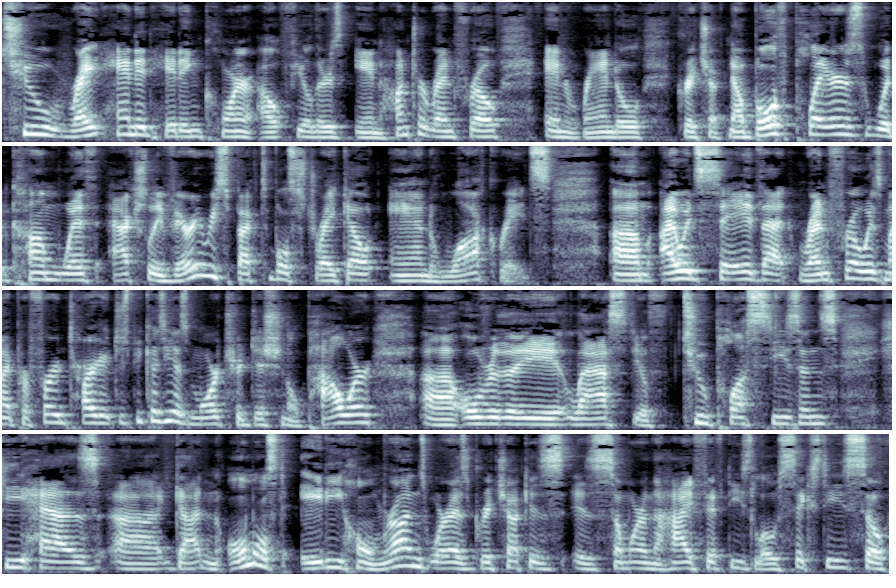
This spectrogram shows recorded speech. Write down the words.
two right-handed hitting corner outfielders in Hunter Renfroe and Randall Grichuk. Now, both players would come with actually very respectable strikeout and walk rates. Um, I would say that Renfroe is my preferred target just because he has more traditional power. Uh, over the last you know, two plus seasons, he has uh, gotten almost 80 home runs, whereas Grichuk is is somewhere in the high 50s, low 60s. So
